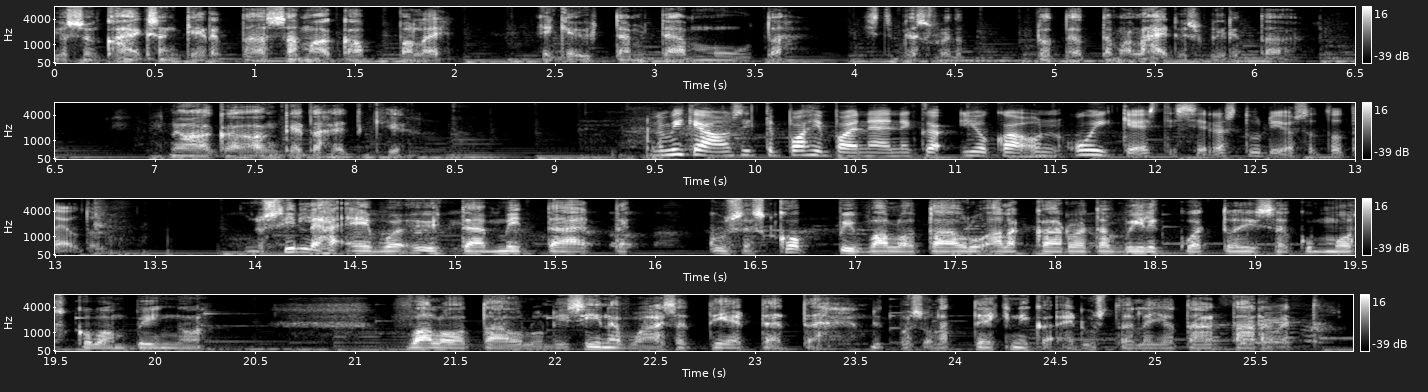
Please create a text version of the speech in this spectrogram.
jos on kahdeksan kertaa sama kappale, eikä yhtään mitään muuta. Sitten pitäisi ruveta toteuttamaan lähetysvirtaa. Ne on aika ankeita hetkiä. No mikä on sitten pahinpaine, joka on oikeasti siellä studiossa toteutunut? No sillähän ei voi yhtään mitään, että kun se skoppivalotaulu alkaa ruveta vilkkua tosissaan kuin Moskovan bingon valotaulu, niin siinä vaiheessa tietää, että nyt voisi olla tekniikan edustajalle jotain tarvetta.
